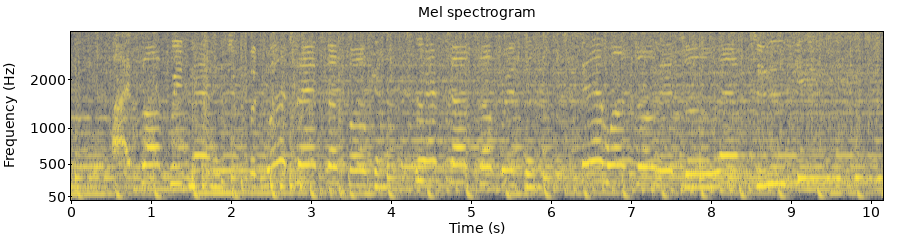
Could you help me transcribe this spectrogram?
I thought we'd manage, but words left unspoken, left us unwritten. There was so little left to give.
